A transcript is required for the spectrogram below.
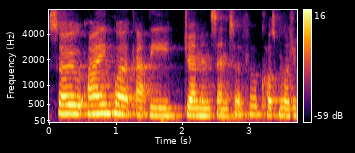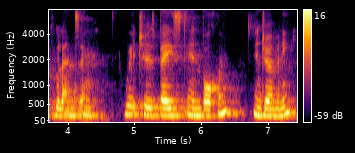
So, I work at the German Center for Cosmological Lensing, which is based in Bochum in Germany.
